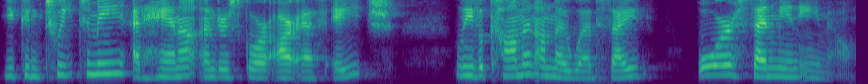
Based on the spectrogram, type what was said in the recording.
You can tweet to me at Hannah underscore RFH, leave a comment on my website, or send me an email.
